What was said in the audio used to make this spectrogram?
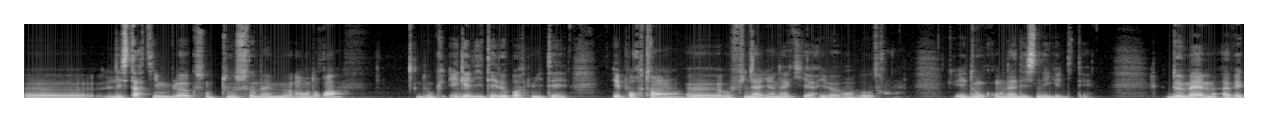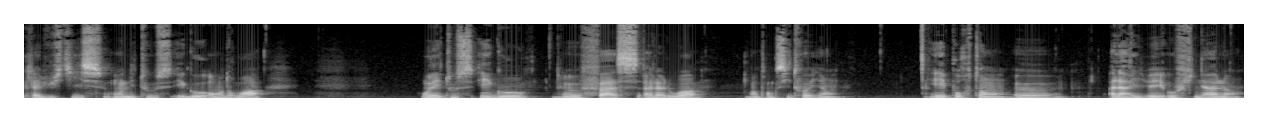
les starting blocks sont tous au même endroit, donc égalité d'opportunité, et pourtant, au final, il y en a qui arrivent avant d'autres, et donc on a des inégalités. De même, avec la justice, on est tous égaux en droit, on est tous égaux euh, face à la loi en tant que citoyens, et pourtant, euh, à l'arrivée, au final,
